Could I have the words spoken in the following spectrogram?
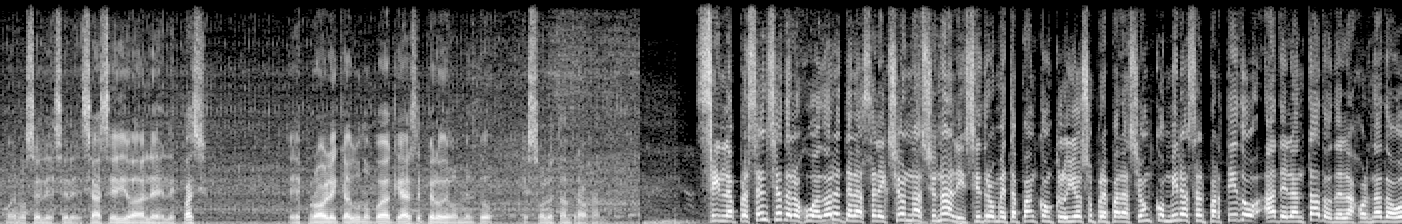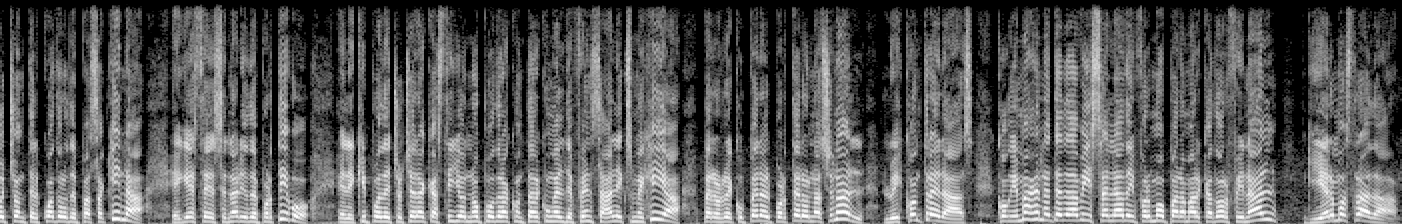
bueno, se les, se, ha cedido a darles el espacio. Es probable que alguno pueda quedarse, pero de momento solo están trabajando. Sin la presencia de los jugadores de la selección nacional, Isidro Metapán concluyó su preparación con miras al partido adelantado de la jornada 8 ante el cuadro de Pasaquina. En este escenario deportivo, el equipo de Chochera Castillo no podrá contar con el defensa Alex Mejía, pero recupera el portero nacional, Luis Contreras. Con imágenes de David Salada informó para marcador final, Guillermo Estrada.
